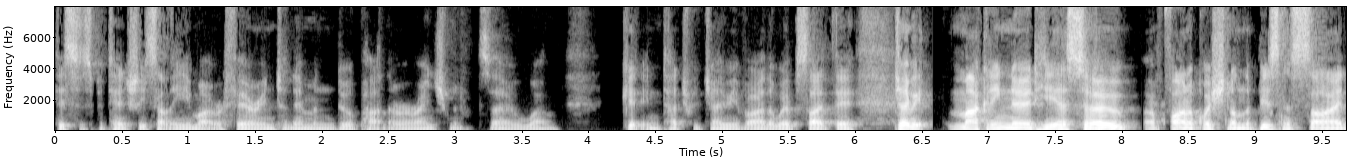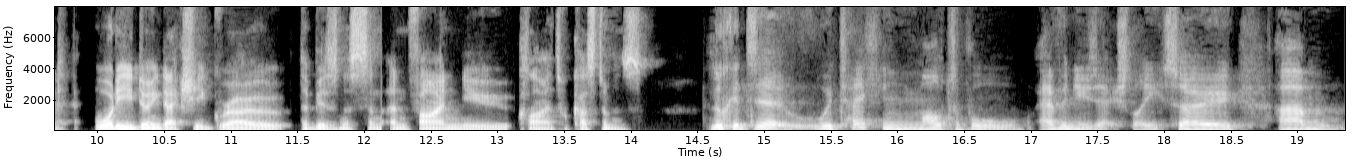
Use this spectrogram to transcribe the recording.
this is potentially something you might refer into them and do a partner arrangement. So um, get in touch with Jamie via the website there. Jamie, marketing nerd here. So a final question on the business side: What are you doing to actually grow the business and, and find new clients or customers? Look, it's uh, we're taking multiple avenues actually. So um,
